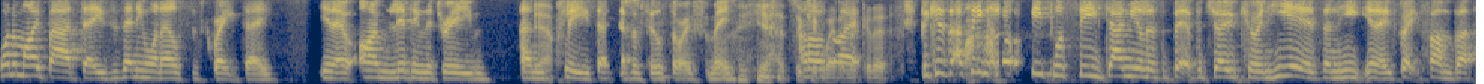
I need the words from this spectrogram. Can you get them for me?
one of my bad days is anyone else's great day. You know, I'm living the dream and yeah. please don't ever feel sorry for me. yeah, it's a good way like, to look at it. Because I wow. think a lot of people see Daniel as a bit of a joker, and he is, and he, you know, he's great fun, but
